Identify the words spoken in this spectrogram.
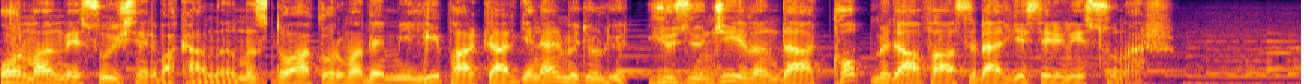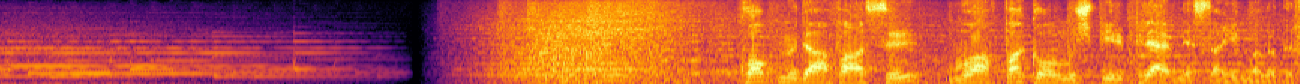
Orman ve Su İşleri Bakanlığımız Doğa Koruma ve Milli Parklar Genel Müdürlüğü 100. yılında KOP müdafası belgeselini sunar. KOP müdafası muvaffak olmuş bir plevne sayılmalıdır.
